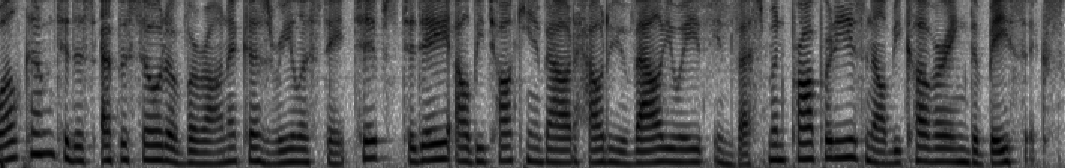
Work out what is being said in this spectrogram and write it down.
Welcome to this episode of Veronica's Real Estate Tips. Today I'll be talking about how to evaluate investment properties and I'll be covering the basics.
